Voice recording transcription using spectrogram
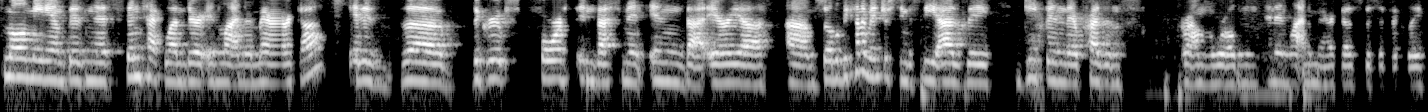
small medium business fintech lender in Latin America. It is the the group's fourth investment in that area, um, so it'll be kind of interesting to see as they deepen their presence around the world and, and in Latin America specifically.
